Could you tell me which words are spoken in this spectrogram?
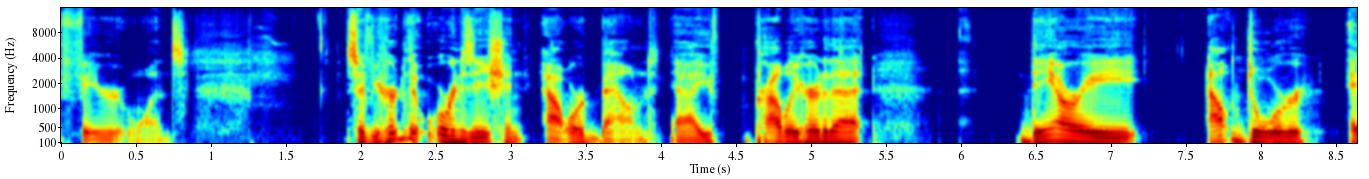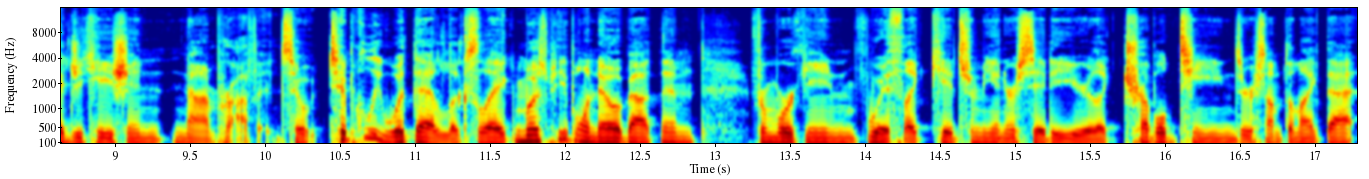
favorite ones. So, have you heard of the organization Outward Bound? Uh, you've probably heard of that. They are a outdoor education nonprofit. So, typically, what that looks like, most people know about them from working with like kids from the inner city or like troubled teens or something like that.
